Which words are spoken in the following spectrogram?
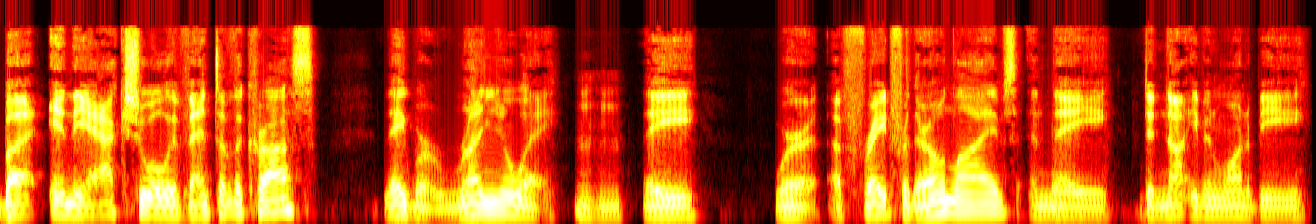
but in the actual event of the cross they were running away mm-hmm. they were afraid for their own lives and they did not even want to be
